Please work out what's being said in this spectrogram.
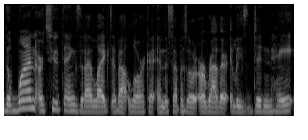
the one or two things that I liked about Lorca in this episode, or rather, at least didn't hate,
